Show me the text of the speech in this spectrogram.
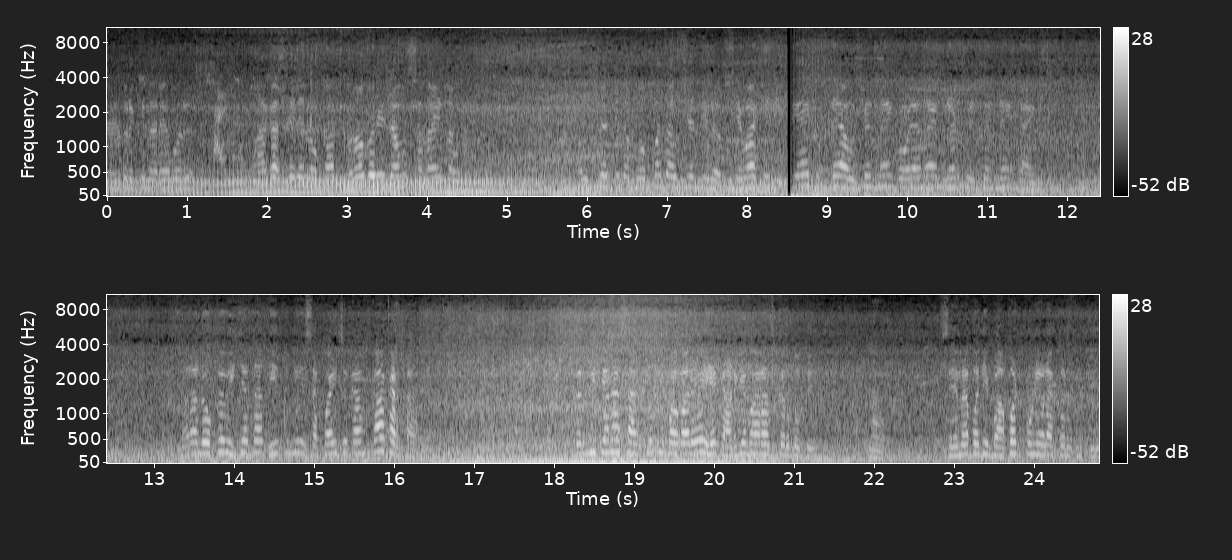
समुद्र किनाऱ्यावर मागासलेल्या लोकांना घरोघरी जाऊन सलाईन लावून औषध दिलं मोफत औषध दिलं सेवा केली. ते कुठले औषध नाही गोळ्या नाही ब्लड प्रेशर नाही काही नाही. मला लोक विचारतात ही तुम्ही सफाईचं काम का करता? तर मी त्यांना सांगतो की बाबा रे हे गाडगे महाराज करत होते. सेनापती बापट पुण्याला करत होते.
